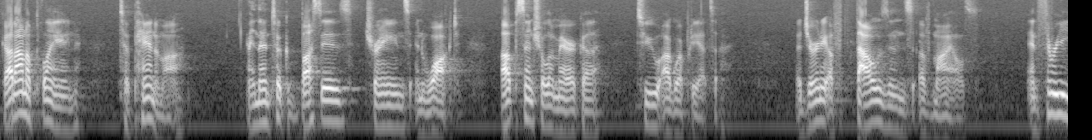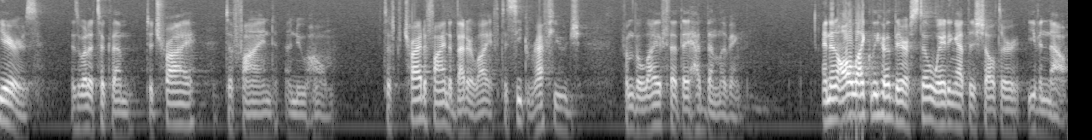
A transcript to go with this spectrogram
got on a plane to Panama, and then took buses, trains, and walked up Central America to Agua Prieta a journey of thousands of miles. And three years is what it took them to try to find a new home, to try to find a better life, to seek refuge from the life that they had been living. And in all likelihood, they are still waiting at this shelter even now.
